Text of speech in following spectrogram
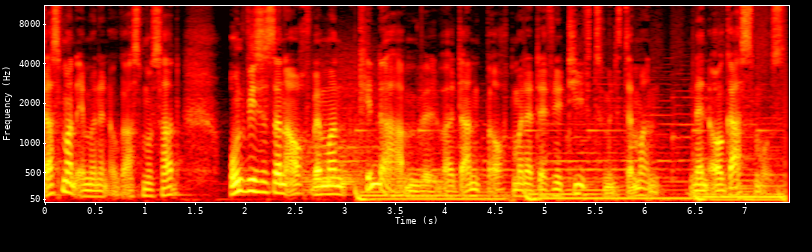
dass man immer einen Orgasmus hat? Und wie ist es dann auch, wenn man Kinder haben will? Weil dann braucht man ja definitiv, zumindest der Mann, einen Orgasmus.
